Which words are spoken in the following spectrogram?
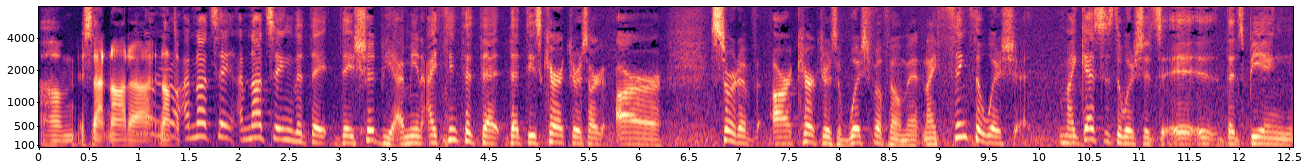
um, is that not uh, no, no, not? No, I'm not saying I'm not saying that they, they should be. I mean, I think that, that that these characters are are sort of are characters of wish fulfillment, and I think the wish. My guess is the wish that's, is, that's being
